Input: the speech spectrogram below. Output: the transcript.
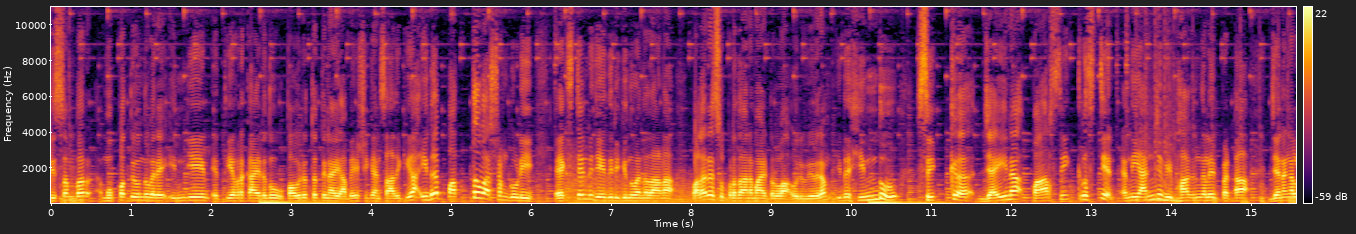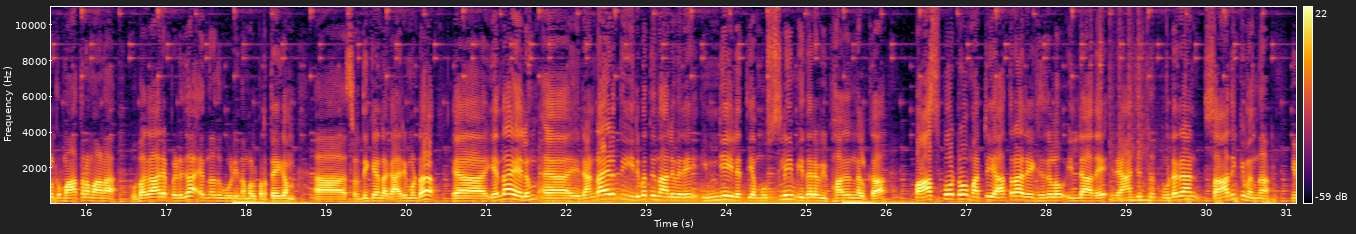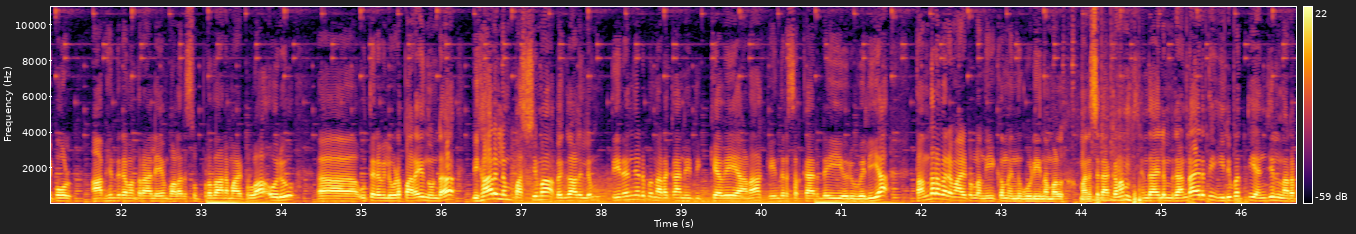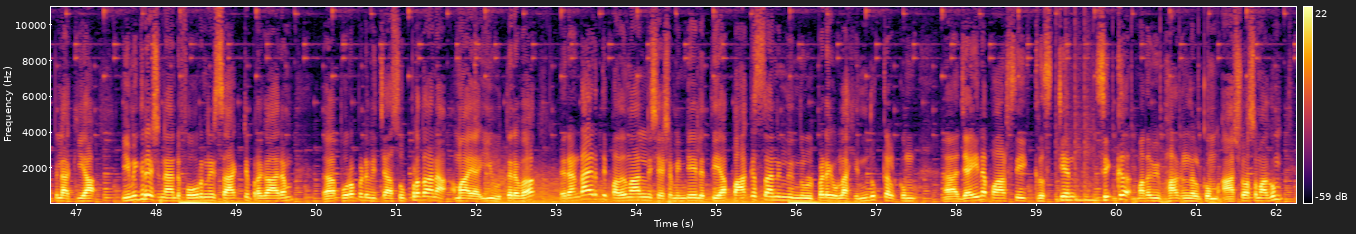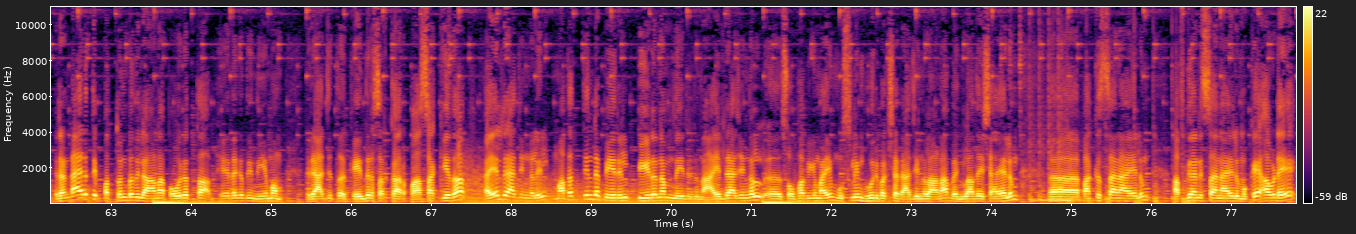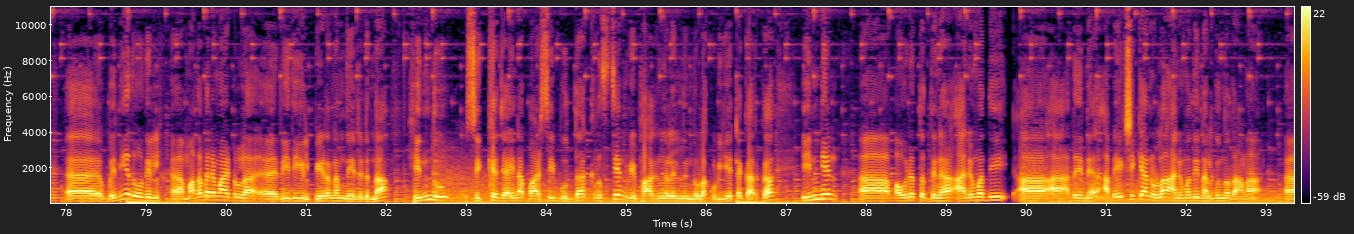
ഡിസംബർ മുപ്പത്തിയൊന്ന് വരെ ഇന്ത്യയിൽ എത്തിയവർക്കായിരുന്നു പൗരത്വത്തിനായി അപേക്ഷിക്കാൻ സാധിക്കുക. ഇത് പത്ത് വർഷം കൂടി എക്സ്റ്റെൻഡ് ചെയ്തിരിക്കുന്നു എന്നതാണ് വളരെ സുപ്രധാനമായിട്ടുള്ള ഒരു വിവരം. ഇത് ഹിന്ദു സിഖ് ജൈന പാർസി ക്രിസ്ത്യൻ എന്നീ അഞ്ച് വിഭാഗങ്ങളിൽപ്പെട്ട ജനങ്ങൾക്ക് മാത്രമാണ് ഉപകാരപ്പെടുക എന്നതുകൂടി നമ്മൾ പ്രത്യേകം ആ, ശ്രദ്ധിക്കേണ്ട കാര്യമുണ്ട്. എന്തായാലും രണ്ടായിരത്തി ഇരുപത്തിനാല് വരെ ഇന്ത്യയിലെത്തിയ മുസ്ലിം ഇതര വിഭാഗങ്ങൾക്ക് പാസ്പോർട്ടോ മറ്റ് യാത്രാരേഖകളോ ഇല്ലാതെ രാജ്യത്ത് തുടരാൻ സാധിക്കുമെന്ന് ഇപ്പോൾ ആഭ്യന്തര മന്ത്രാലയം വളരെ സുപ്രധാനമായിട്ടുള്ള ഒരു ഉത്തരവിലൂടെ പറയുന്നുണ്ട്. ബീഹാറിലും പശ്ചിമ ബംഗാളിലും തിരഞ്ഞെടുപ്പ് നടക്കാനിരിക്കവെയാണ് കേന്ദ്ര സർക്കാരിന്റെ ഈ ഒരു വലിയ തന്ത്രപരമായിട്ടുള്ള നീക്കം എന്നുകൂടി നമ്മൾ മനസ്സിലാക്കണം. എന്തായാലും രണ്ടായിരത്തി ഇരുപത്തി അഞ്ചിൽ നടപ്പിലാക്കിയ ഇമിഗ്രേഷൻ ആൻഡ് ഫോറിനേഴ്സ് ആക്ട് പ്രകാരം പുറപ്പെടുവിച്ച സുപ്രധാനമായ ഈ ഉത്തരവ്. രണ്ടായിരത്തി പതിനാലിന് ശേഷം ഇന്ത്യയിലെത്തിയ പാകിസ്ഥാനിൽ നിന്നുൾപ്പെടെയുള്ള ഹിന്ദുക്കൾക്കും ജൈന പാഴ്സി ക്രിസ്ത്യൻ സിഖ് മതവിഭാഗങ്ങൾക്കും ആശ്വാസമാകും. രണ്ടായിരത്തി പത്തൊൻപതിലാണ് പൗരത്വ ഭേദഗതി നിയമം രാജ്യത്ത് കേന്ദ്ര സർക്കാർ പാസാക്കിയത്. അയൽ രാജ്യങ്ങളിൽ മതത്തിന്റെ പേരിൽ പീഡനം നേരിടുന്ന അയൽ രാജ്യങ്ങൾ സ്വാഭാവികമായും മുസ്ലിം ഭൂരിപക്ഷ രാജ്യങ്ങളാണ്. ബംഗ്ലാദേശ് ആയാലും പാകിസ്ഥാൻ ആയാലും അഫ്ഗാനിസ്ഥാൻ ആയാലും ഒക്കെ അവിടെ വലിയ തോതിൽ മതപരമായിട്ടുള്ള രീതിയിൽ പീഡനം നേരിടുന്ന ഹിന്ദു സിഖ് ജൈന പാഴ്സി ബുദ്ധ ക്രിസ്ത്യൻ വിഭാഗങ്ങളിൽ നിന്നുള്ള കുടിയേറ്റക്കാർക്ക് ഇന്ത്യൻ പൗരത്വത്തിന് അനുമതി അതിന് അപേക്ഷിക്കാനുള്ള അനുമതി നൽകുന്നതാണ്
